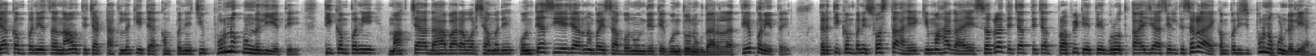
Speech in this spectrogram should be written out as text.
त्या कंपनीचं नाव त्याच्यात टाकलं की त्या कंपनीची पूर्ण कुंडली येते. ती कंपनी मागच्या दहा बारा वर्षामध्ये कोणत्या सी एच आरनं पैसा बनवून देते गुंतवणूकदाराला ते पण येतं आहे तर ती कंपनी स्वस्त आहे की महाग आहे सगळं त्याच्यात त्याच्यात प्रॉफिट येते ग्रोथ काय जे असेल ते सगळं आहे कंपनीची पूर्ण कुंडली आहे.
